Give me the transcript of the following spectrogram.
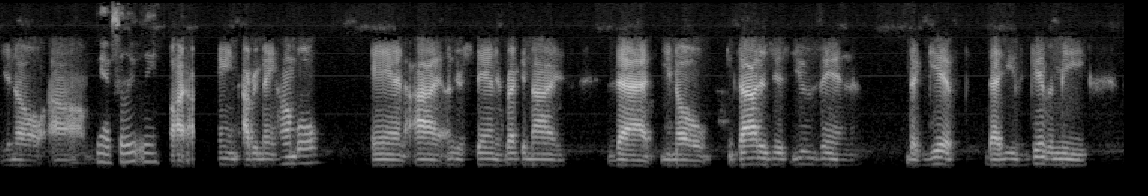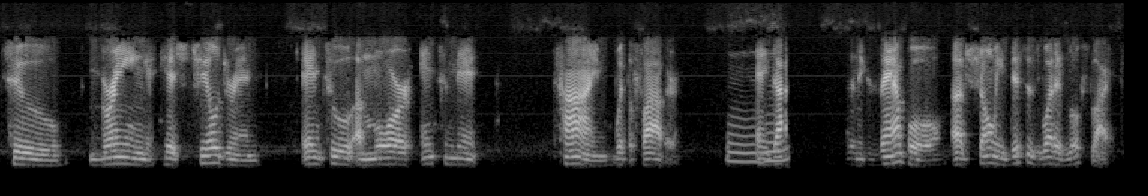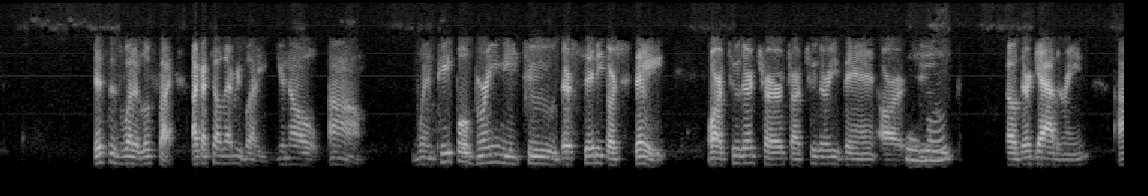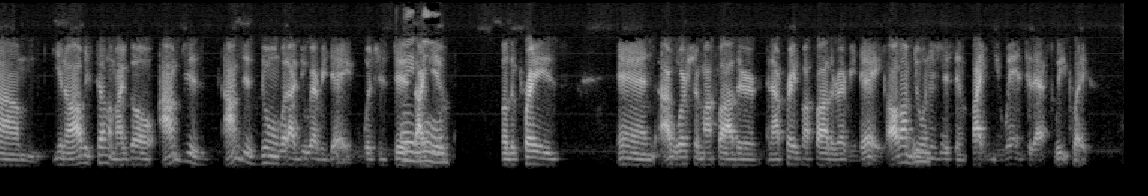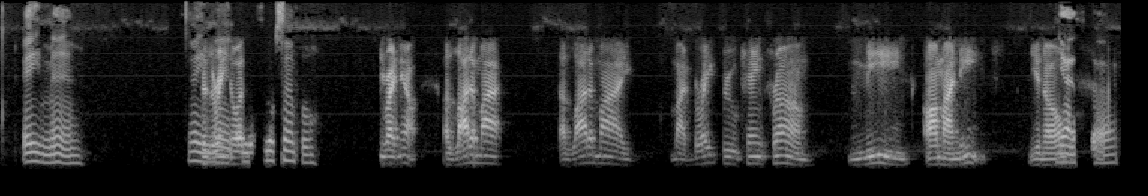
You know, um, yeah, Absolutely. I, I remain I remain humble, and I understand and recognize that you know God is just using the gift that He's given me to bring His children into a more intimate time with the Father, and Mhm. God is an example of showing this is what it looks like this is what it looks like. Like I tell everybody, you know, um, when people bring me to their city or state, or to their church, or to their event, or to Mhm. uh, their gathering, um, you know, I always tell them, I go, I'm just, I'm just doing what I do every day, which is just I give you the praise. And I worship my Father and I praise my Father every day. All I'm doing is just inviting you into that sweet place. Amen. Because there ain't Amen. no other It's so simple. right now. A lot of my a lot of my my breakthrough came from me on my knees. You know, Yes, God.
